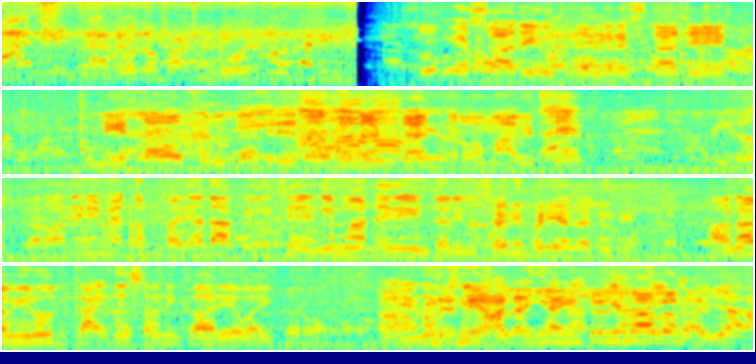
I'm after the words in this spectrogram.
આ નહીં ચાલે શું કહેશો આજે યુથ કોંગ્રેસના જે નેતાઓ છે ગુજરાતી નેતાઓ છે અટકાયત કરવામાં આવી છે? વિરોધ કરવા નહીં મેં તો ફરિયાદ આપેલી છે એની માટે ઇન્ટરવ્યુ છે ફરિયાદ આલી છે? આના વિરુદ્ધ કાયદેસરની કાર્યવાહી કરવા એનું છે. હાલ અહીંયા ઇન્ટરવ્યુ ના લો ને? યાર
